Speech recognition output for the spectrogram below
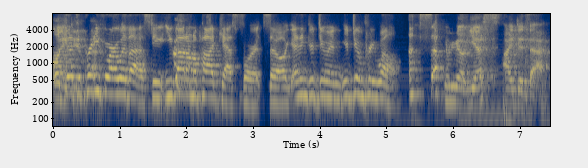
well, it gets it pretty far with us. You, you got on a podcast for it. So I think you're doing, you're doing pretty well. so that. Here we go. Yes, I did that.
